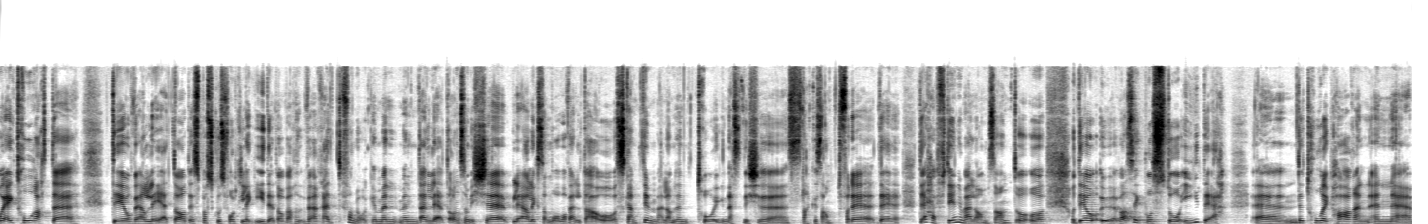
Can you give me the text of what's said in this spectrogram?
og jeg tror at det å være leder Det spørs hvordan folk legger i det å være, være redd for noe. Men, men, den lederen som ikke blir liksom overvelda og skremt innimellom, den tror jeg nesten ikke snakker sant. For det, det, det er heftig innimellom. sant? Og, og, og, det å øve seg på å stå i det, det tror jeg har en, en, eh,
